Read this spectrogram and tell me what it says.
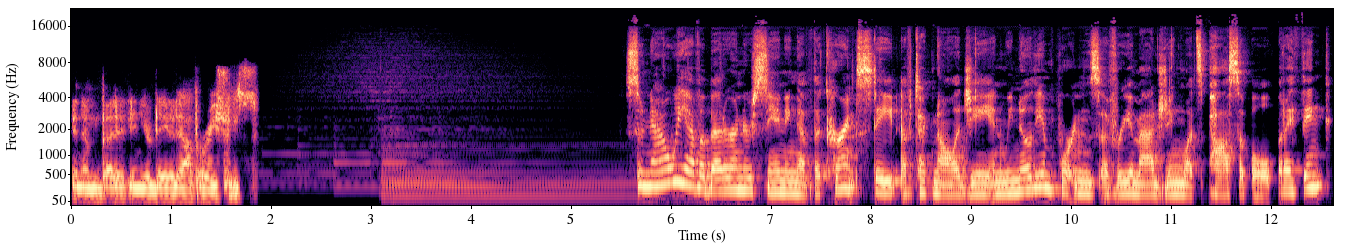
and embed it in your day-to-day operations. So now we have a better understanding of the current state of technology and we know the importance of reimagining what's possible. But I think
